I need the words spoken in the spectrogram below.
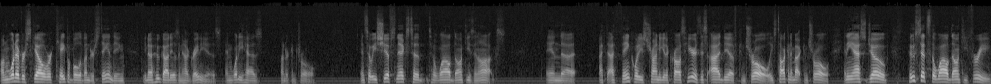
on whatever scale we're capable of understanding, you know, who God is and how great He is and what He has under control. And so he shifts next to, to wild donkeys and ox. And uh, I, th- I think what he's trying to get across here is this idea of control. He's talking about control. And he asks Job, Who sets the wild donkey free?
